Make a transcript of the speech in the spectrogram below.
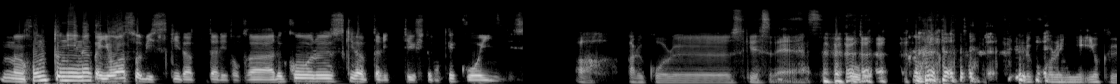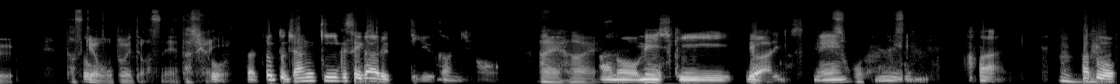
まあ本当になんか夜遊び好きだったりとか、アルコール好きだったりっていう人も結構多いんですあ、アルコール好きですね。よ。アルコールによく助けを求めてますね。確かそうに。ちょっとジャンキー癖があるっていう感じの、はいはい。あの、名式ではありますね。そうなんですね。うんはい。うん。あと、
